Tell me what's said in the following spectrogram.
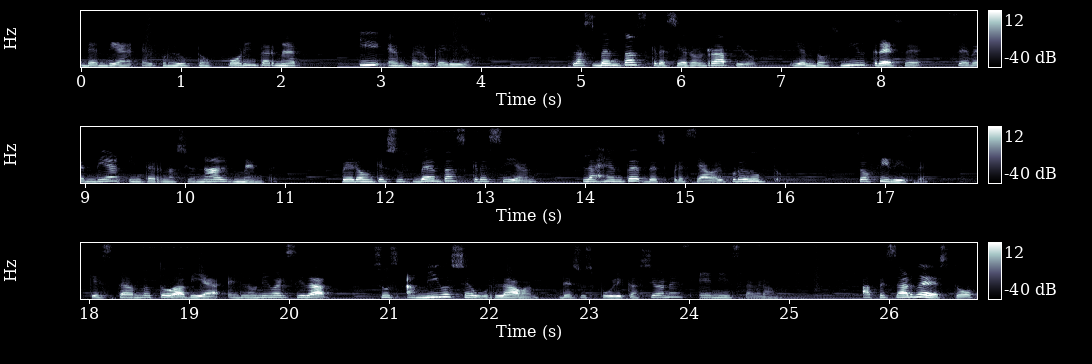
vendían el producto por internet y en peluquerías. Las ventas crecieron rápido y en 2013 se vendían internacionalmente, pero aunque sus ventas crecían, la gente despreciaba el producto Sophie dice que estando todavía en la universidad, sus amigos se burlaban de sus publicaciones en Instagram. A pesar de esto,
